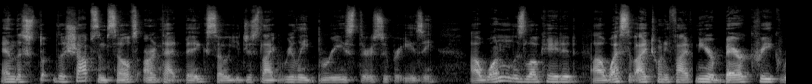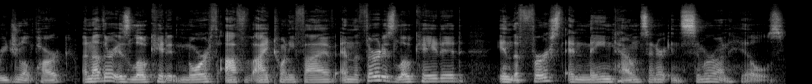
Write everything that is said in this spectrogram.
and the st- the shops themselves aren't that big, so you just like really breeze through super easy. Uh, one is located uh, west of I-25 near Bear Creek Regional Park. Another is located north off of I-25, and the third is located in the first and main town center in Cimarron Hills.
